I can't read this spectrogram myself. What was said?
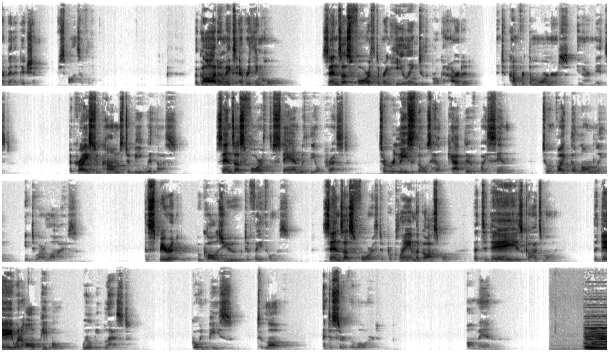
our benediction responsively. The God who makes everything whole sends us forth to bring healing to the brokenhearted and to comfort the mourners in our midst. The Christ who comes to be with us sends us forth to stand with the oppressed, to release those held captive by sin to invite the lonely into our lives. The Spirit who calls you to faithfulness sends us forth to proclaim the gospel that today is God's moment, the day when all people will be blessed. Go in peace to love and to serve the Lord. Amen.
